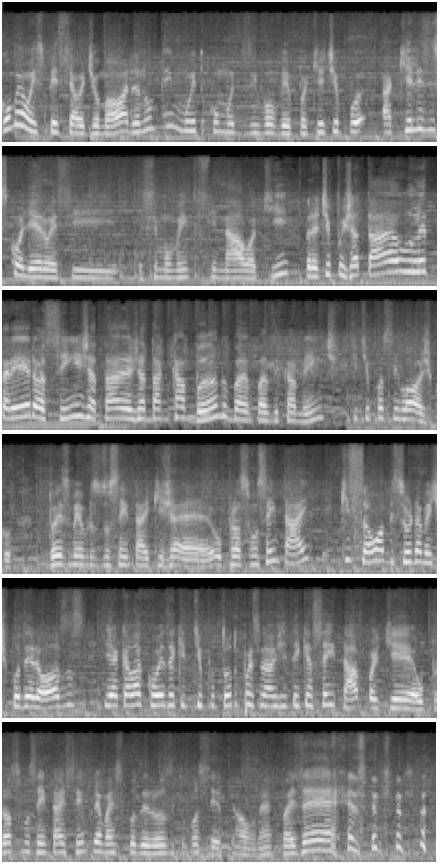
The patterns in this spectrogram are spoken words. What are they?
Como é um especial de uma hora, não tem muito como desenvolver, porque, tipo, aqui eles escolheram esse, esse momento final aqui, pra, tipo, já tá o letreiro, assim, já tá, já tá acabando, ba- basicamente, que, tipo, assim, lógico, dois membros do Sentai que já é o próximo Sentai, que são absurdamente poderosos, e aquela coisa que, tipo, todo personagem tem que aceitar, porque o próximo Sentai sempre é mais poderoso que você, não, né? Mas é.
